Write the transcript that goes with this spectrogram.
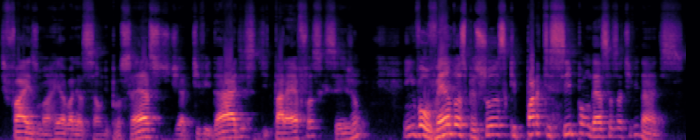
Se faz uma reavaliação de processos, de atividades, de tarefas que sejam, envolvendo as pessoas que participam dessas atividades.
